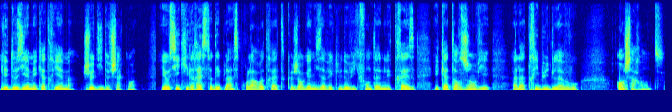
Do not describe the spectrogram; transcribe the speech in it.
les deuxième et quatrième jeudis de chaque mois. Et aussi qu'il reste des places pour la retraite que j'organise avec Ludovic Fontaine les 13 et 14 janvier à la tribu de Lavaux en Charente.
